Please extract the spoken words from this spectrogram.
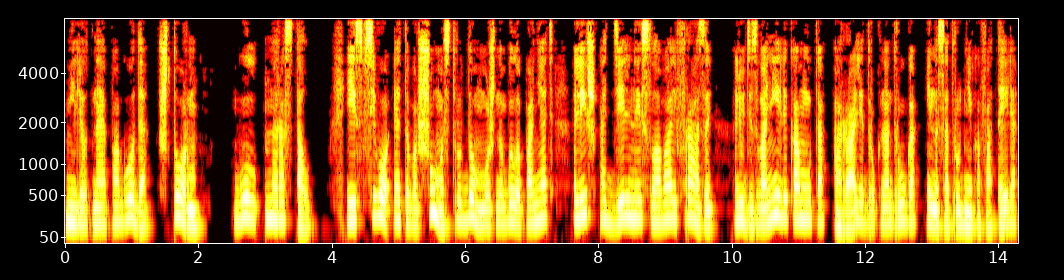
нелетная погода, шторм. Гул нарастал. И из всего этого шума с трудом можно было понять лишь отдельные слова и фразы. Люди звонили кому-то, орали друг на друга и на сотрудников отеля,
